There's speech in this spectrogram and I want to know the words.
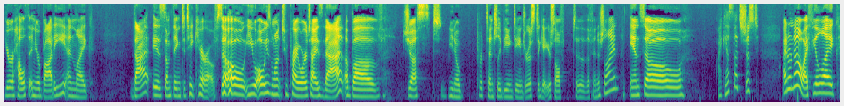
your health and your body, and like that is something to take care of. So you always want to prioritize that above just, you know, potentially being dangerous to get yourself to the finish line. And so I guess that's just, I don't know. I feel like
